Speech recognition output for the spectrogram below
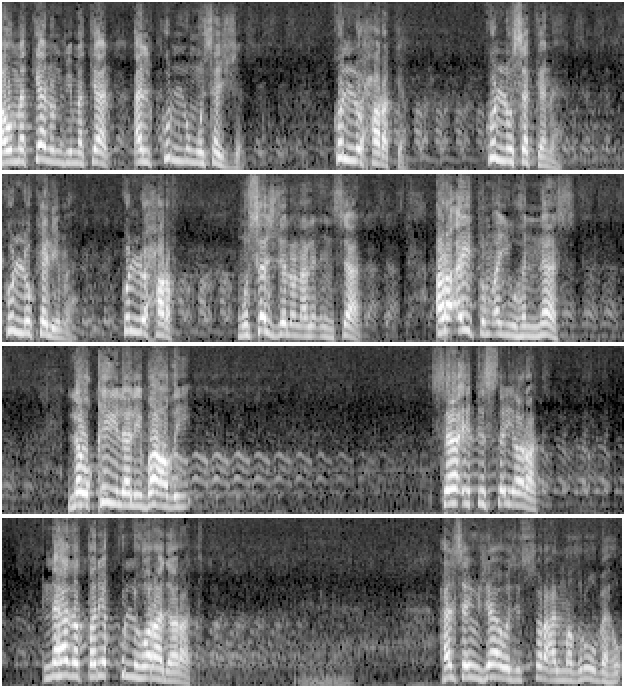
أو مكان بمكان. الكل مسجل. كل حركة. كل سكنة. كل كلمة. كل حرف. مسجل على الإنسان. أرأيتم أيها الناس؟ لو قيل لبعض سائق السيارات إن هذا الطريق كله رادارات. هل سيجاوز السرعة المضروبة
